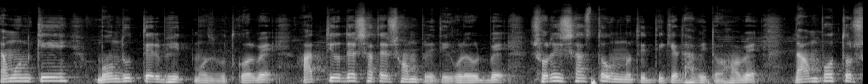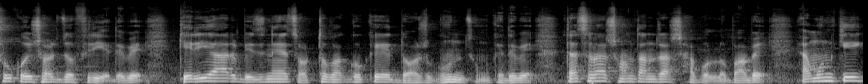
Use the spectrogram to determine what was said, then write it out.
এমনকি বন্ধুত্বের ভিত মজবুত করবে। আত্মীয়দের সাথে সম্প্রীতি গড়ে উঠবে। শরীর স্বাস্থ্য উন্নতির দিকে ধাবিত হবে। দাম্পত্য সুখ ঐশ্বর্য ফিরিয়ে দেবে। কেরিয়ার, বিজনেস, অর্থভাগ্যকে দশ গুণ চমকে দেবে। তাছাড়া সন্তানরা সাফল্য পাবে। এমনকি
